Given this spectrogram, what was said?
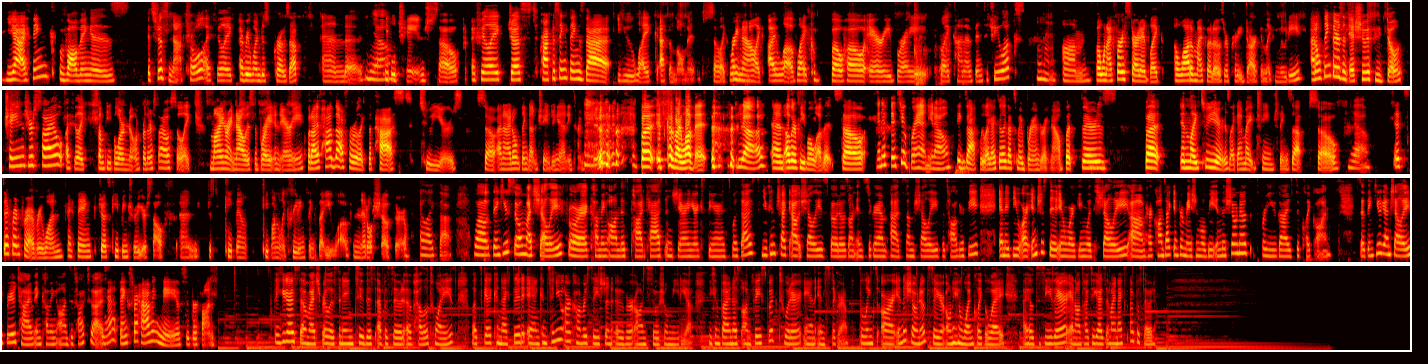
yeah, I think evolving is it's just natural. I feel like everyone just grows up and uh, yeah. people change. So I feel like just practicing things that you like at the moment. So like right mm-hmm. now, like I love like boho, airy, bright, like kind of vintagey looks. Mm-hmm. Um, but when I first started, like a lot of my photos were pretty dark and like moody. I don't think there's an issue if you don't change your style. I feel like some people are known for their style. So like mine right now is the bright and airy, but I've had that for like the past two years. So, and I don't think I'm changing it anytime soon. but it's because I love it. yeah. And other people love it. So, and it fits your brand, you know? Exactly. Like, I feel like that's my brand right now. But there's, mm-hmm. but in like two years, like, I might change things up. So, yeah it's different for everyone. I think just keeping true to yourself and just keeping keep on like creating things that you love and it'll show through. I like that. Well, thank you so much, Shelly, for coming on this podcast and sharing your experience with us. You can check out Shelly's photos on Instagram at some Shelly Photography. And if you are interested in working with Shelly, um, her contact information will be in the show notes for you guys to click on. So thank you again, Shelly, for your time and coming on to talk to us. Yeah, thanks for having me. It was super fun. Thank you guys so much for listening to this episode of Hello 20s. Let's get connected and continue our conversation over on social media. You can find us on Facebook, Twitter, and Instagram. The links are in the show notes, so you're only one click away. I hope to see you there, and I'll talk to you guys in my next episode.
